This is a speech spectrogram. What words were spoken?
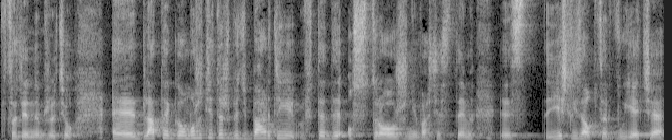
w codziennym życiu. E, dlatego możecie też być bardziej wtedy ostrożni właśnie z tym, z, jeśli zaobserwujecie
